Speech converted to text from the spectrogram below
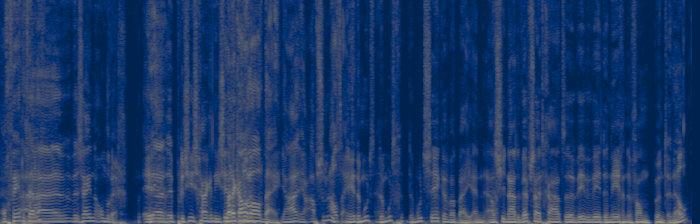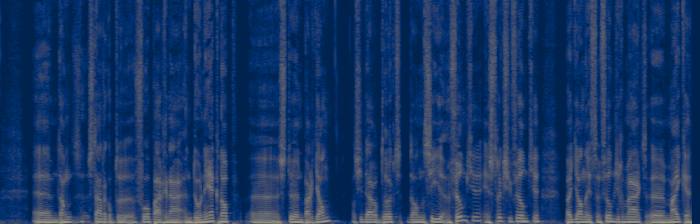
ongeveer, de teller? Eh, we zijn onderweg. Ja. Precies ga ik het niet Maar zeggen. er kan nog wel wat bij. Ja, ja absoluut. Altijd. Er, moet, er, moet, er moet zeker wat bij. En als je naar de website gaat, uh, www.denegendevan.nl, uh, dan staat ook op de voorpagina een doneerknop, uh, steun Barjan. Als je daarop drukt, dan zie je een filmpje, instructiefilmpje. Barjan heeft een filmpje gemaakt. Uh, Maaike,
